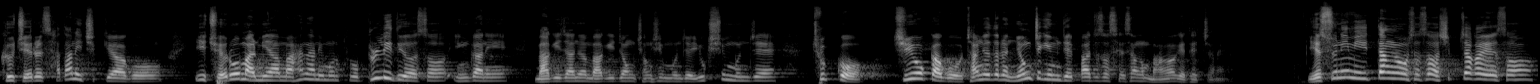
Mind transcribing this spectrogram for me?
그 죄를 사단이 짓게 하고 이 죄로 말미암아 하나님으로부터 분리되어서 인간이 마귀자녀, 마귀종, 정신 문제, 육신 문제 죽고 지옥 가고 자녀들은 영적인 문제에 빠져서 세상은 망하게 됐잖아요. 예수님이 이 땅에 오셔서 십자가에서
